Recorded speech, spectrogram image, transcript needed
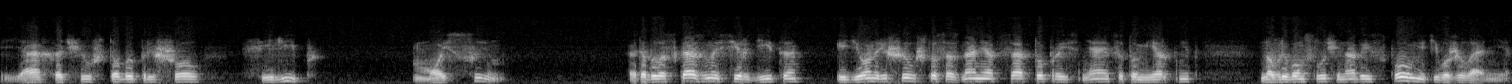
Я хочу, чтобы пришел Филипп, мой сын». Это было сказано сердито, и Дион решил, что сознание отца то проясняется, то меркнет, но в любом случае надо исполнить его желание.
